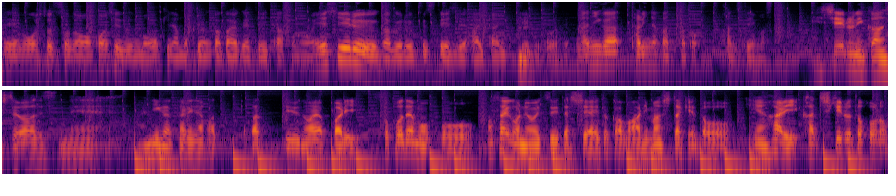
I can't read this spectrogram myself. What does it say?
でもう一つその今シーズンも大きな目標に掲げていたその ACL がグループステージで敗退っていうところで、何が足りなかったと感じていますか？ACL に関してはですね何が足りなかったかっていうのはやっぱりそこでもこう、まあ、最後に追いついた試合とかもありましたけどやはり勝ちきるところ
